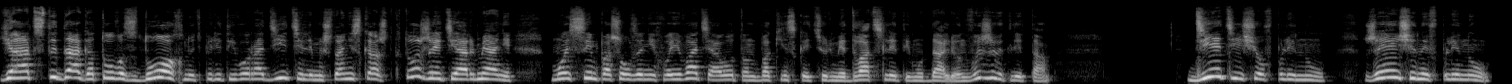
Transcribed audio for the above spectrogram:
Я от стыда готова сдохнуть перед его родителями, что они скажут, кто же эти армяне? Мой сын пошел за них воевать, а вот он в бакинской тюрьме, 20 лет ему дали, он выживет ли там? Дети еще в плену, женщины в плену.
